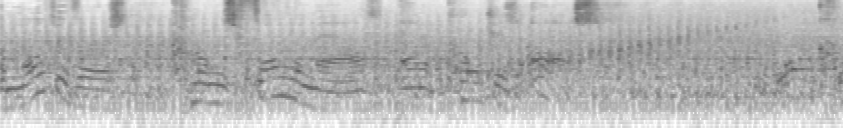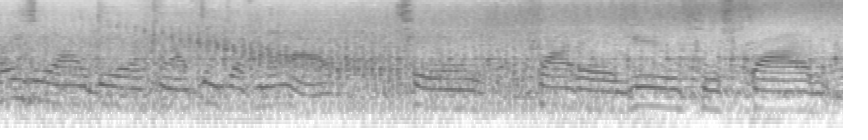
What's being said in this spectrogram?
The multiverse comes from the math and approaches us. What crazy idea can I think of now to try to use to describe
